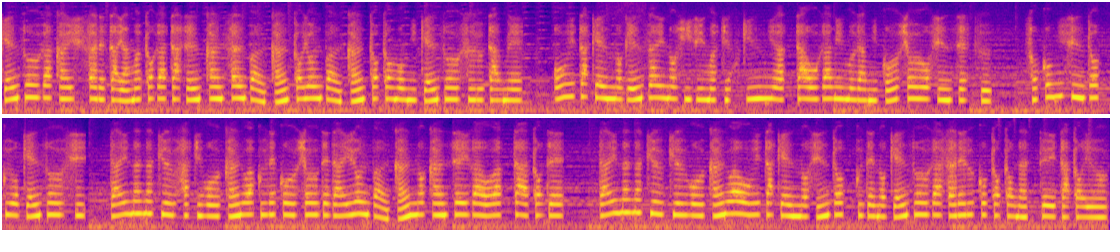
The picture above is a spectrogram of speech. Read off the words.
建造が開始された大和型戦艦3番艦と4番艦と共に建造するため、大分県の現在の肘町付近にあった大神村に交渉を新設。そこに新ドックを建造し、第798号艦は呉交渉で第4番艦の完成が終わった後で、第799号艦は大分県の新ドックでの建造がされることとなっていたという。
